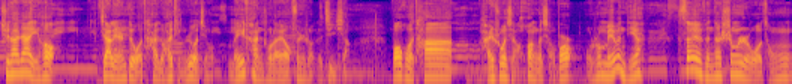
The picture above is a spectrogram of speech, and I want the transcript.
去他家以后，家里人对我态度还挺热情，没看出来要分手的迹象，包括他还说想换个小包，我说没问题啊。三月份他生日，我从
